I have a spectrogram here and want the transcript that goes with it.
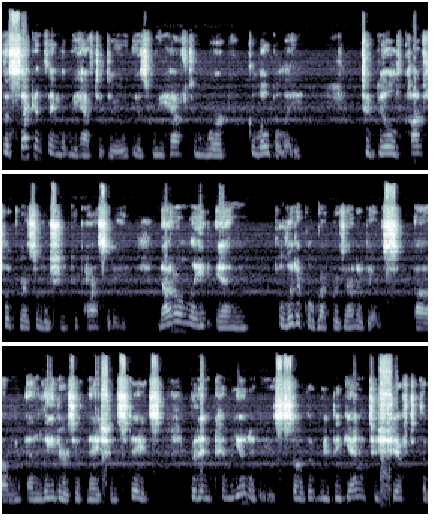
The second thing that we have to do is we have to work globally to build conflict resolution capacity, not only in political representatives um, and leaders of nation states, but in communities so that we begin to shift the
